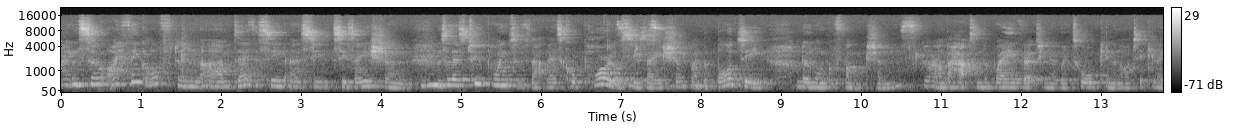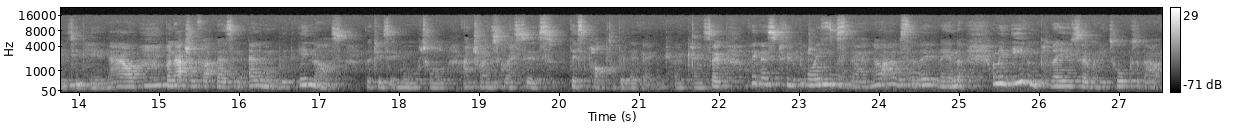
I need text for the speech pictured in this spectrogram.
Right. And so I think often um, death is seen as cessation. Mm-hmm. And so there's two points of that. There's corporeal cessation, where the body no longer functions, right. um, perhaps in the way that you know we're talking and articulating mm-hmm. here now. Mm-hmm. But in actual fact, there's an element within us that is immortal and transgresses this part of the living. Okay, so I think there's two points there. No, absolutely. Yeah. And the, I mean, even Plato, when he talks about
